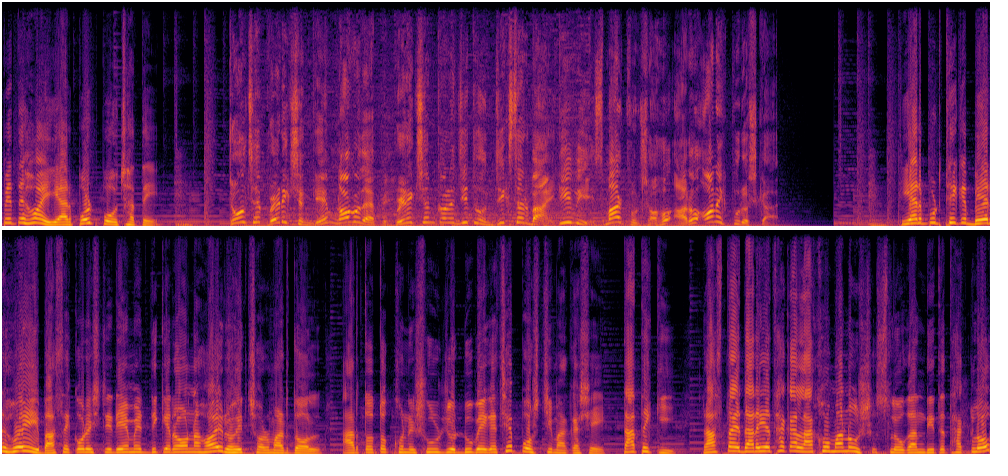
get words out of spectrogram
পেতে হয় এয়ারপোর্ট পৌঁছাতে। চলছে প্রেডিকশন গেম নগদ অ্যাপে। প্রেডিকশন করে জিতুন জিক্সার বাই টিভি স্মার্টফোন সহ আরও অনেক পুরস্কার। এয়ারপোর্ট থেকে বের হয়েই বাসে করে স্টেডিয়ামের দিকে রওনা হয় রোহিত শর্মার দল। আর ততক্ষণে সূর্য ডুবে গেছে পশ্চিম আকাশে। তাতে কি? রাস্তায় দাঁড়িয়ে থাকা লাখো মানুষ স্লোগান দিতে থাকল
